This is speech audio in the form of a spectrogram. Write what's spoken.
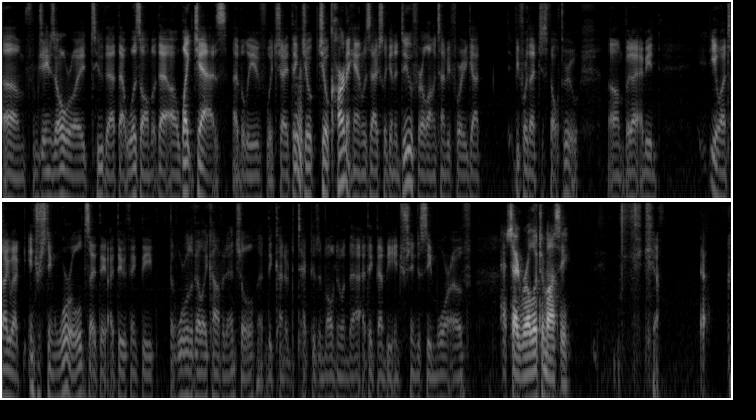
um, from James Ellroy to that that was almost that uh, White Jazz, I believe, which I think Joe Joe Carnahan was actually going to do for a long time before he got before that just fell through. Um, but I, I mean, you want to talk about interesting worlds? I think I do think the the world of L.A. Confidential and the kind of detectives involved in that. I think that'd be interesting to see more of. Hashtag Rollo Tomasi. Yeah. yeah.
